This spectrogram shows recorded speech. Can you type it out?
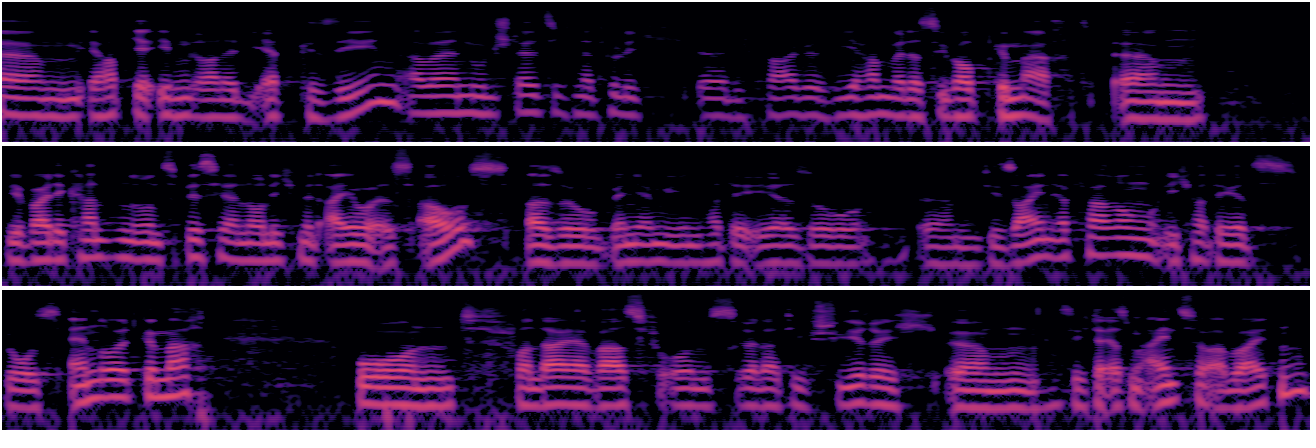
ähm, ihr habt ja eben gerade die App gesehen, aber nun stellt sich natürlich äh, die Frage, wie haben wir das überhaupt gemacht? Ähm, wir beide kannten uns bisher noch nicht mit iOS aus. Also Benjamin hatte eher so ähm, Designerfahrung und ich hatte jetzt bloß Android gemacht. Und von daher war es für uns relativ schwierig, ähm, sich da erstmal einzuarbeiten.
